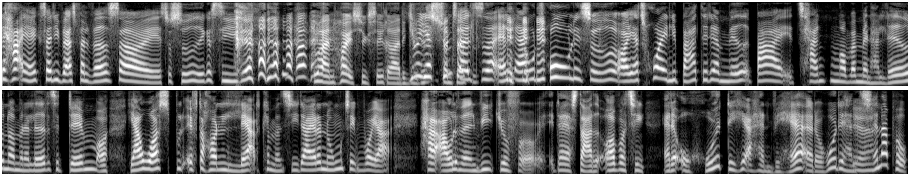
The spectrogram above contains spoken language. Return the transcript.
Det har jeg ikke. Så har de i hvert fald været så, øh, så søde ikke at sige det. Du har en høj succesrate. Jo, jeg synes Fantastisk. altid, at alle er utrolig søde, og jeg tror egentlig bare det der med, bare tanken om, at man har lavet noget, man har lavet det til dem, og jeg har jo også efterhånden lært, kan man sige, der er der nogle ting, hvor jeg har afleveret en video, for, da jeg startede op og tænkte, er det overhovedet det her, han vil have? Er det overhovedet det, han ja. tænder på?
